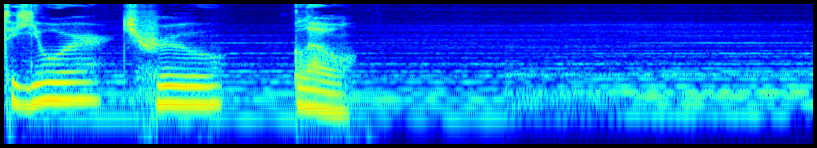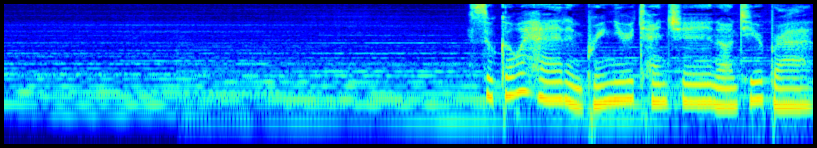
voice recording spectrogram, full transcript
to your true glow. So go ahead and bring your attention onto your breath,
